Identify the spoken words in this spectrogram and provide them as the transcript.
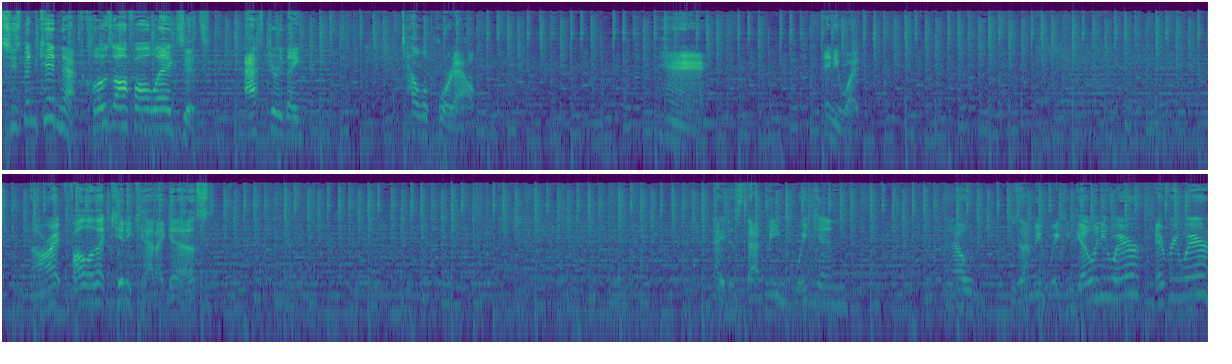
She's been kidnapped. Close off all exits after they teleport out. Hmm. Anyway. Alright, follow that kitty cat, I guess. Does that mean we can, you know, does that mean we can go anywhere, everywhere?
